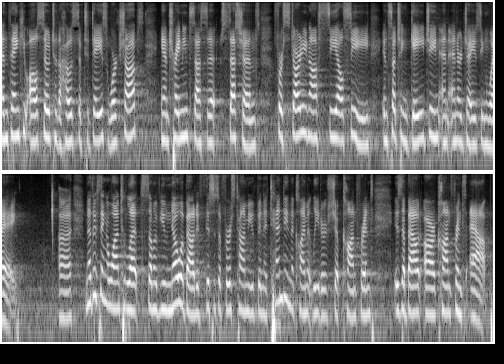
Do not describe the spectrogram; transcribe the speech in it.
And thank you also to the hosts of today's workshops and training ses- sessions for starting off CLC in such engaging and energizing way. Uh, another thing I want to let some of you know about, if this is the first time you've been attending the Climate Leadership Conference, is about our conference app.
